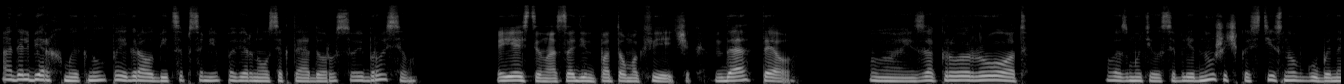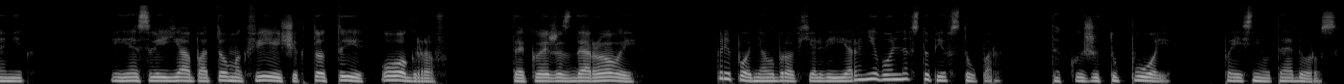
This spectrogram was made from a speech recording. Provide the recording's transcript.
Адельбер хмыкнул, поиграл бицепсами, повернулся к Теодорусу и бросил. «Есть у нас один потомок феечек, да, Тео?» «Ой, закрой рот!» Возмутился бледнушечка, стиснув губы на миг. Если я потомок феечек, то ты огров. Такой же здоровый. Приподнял бровь Хельвиер, невольно вступив в ступор. Такой же тупой, пояснил Теодорус.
